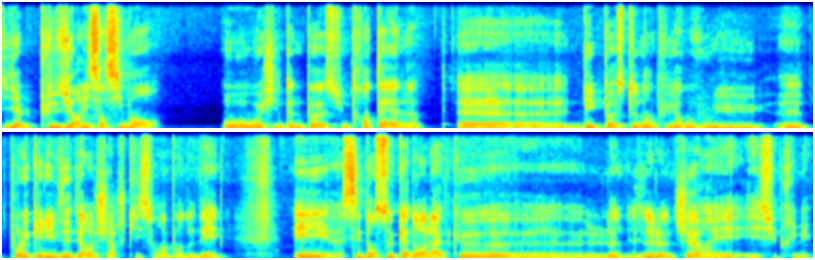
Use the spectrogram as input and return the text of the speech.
il y a plusieurs licenciements au Washington Post, une trentaine, euh, des postes non plus revus euh, pour lesquels ils faisaient des recherches qui sont abandonnés. Et c'est dans ce cadre-là que The Launcher est supprimé.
